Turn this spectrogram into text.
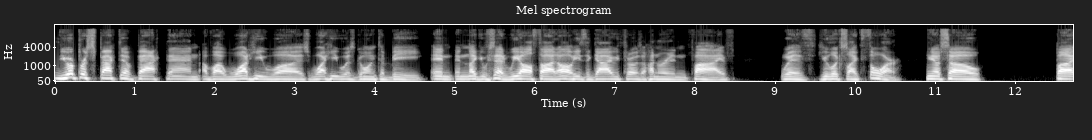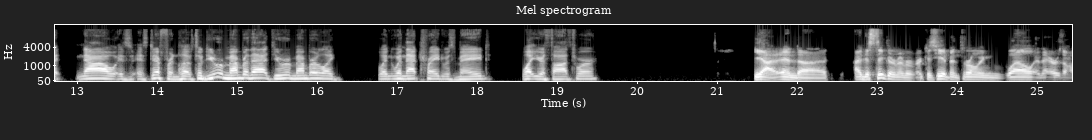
your perspective back then about what he was, what he was going to be, and and like you said, we all thought, oh, he's the guy who throws 105 with who looks like Thor, you know. So, but now it's it's different. So, do you remember that? Do you remember like when when that trade was made, what your thoughts were? Yeah, and uh, I distinctly remember because he had been throwing well in the Arizona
